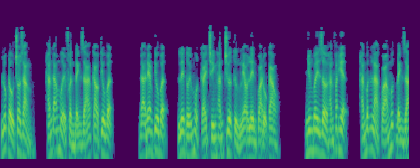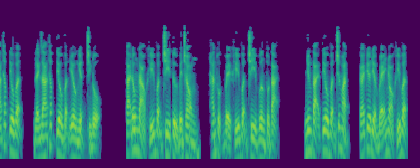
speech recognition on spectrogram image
Lúc đầu cho rằng, hắn đã mười phần đánh giá cao tiêu vận, đã đem tiêu vận lên tới một cái chính hắn chưa từng leo lên qua độ cao. Nhưng bây giờ hắn phát hiện, hắn vẫn là quá mức đánh giá thấp tiêu vận, đánh giá thấp tiêu vận yêu nghiệt trình độ. Tại đông đảo khí vận chi tử bên trong, hắn thuộc về khí vận chi vương tồn tại nhưng tại tiêu vận trước mặt, cái kia điểm bé nhỏ khí vận,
